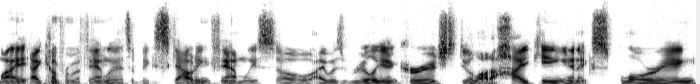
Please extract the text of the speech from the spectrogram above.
my I come from a family that's a big scouting family, so I was really encouraged to do a lot of hiking and exploring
